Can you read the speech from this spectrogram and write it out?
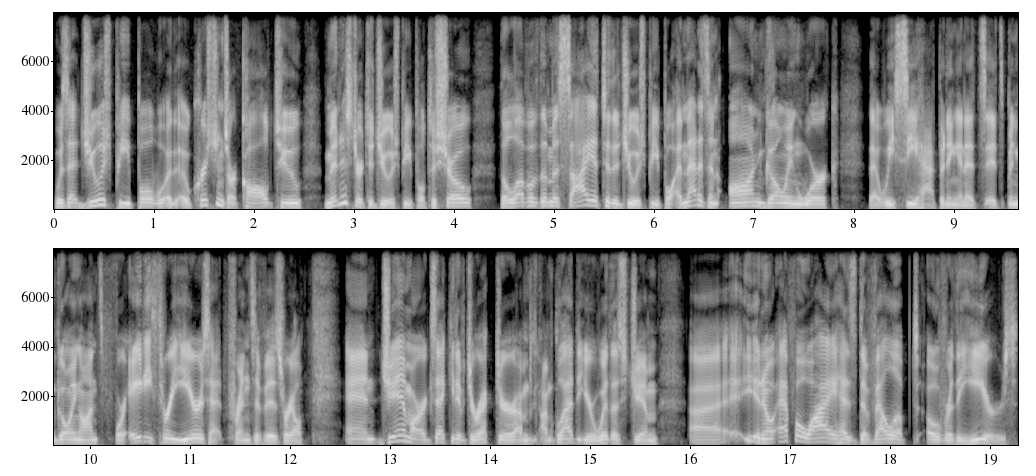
was that Jewish people, uh, Christians are called to minister to Jewish people, to show the love of the Messiah to the Jewish people. And that is an ongoing work that we see happening. And it's it's been going on for 83 years at Friends of Israel. And Jim, our executive director, I'm, I'm glad that you're with us, Jim. Uh, you know, FOI has developed over the years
